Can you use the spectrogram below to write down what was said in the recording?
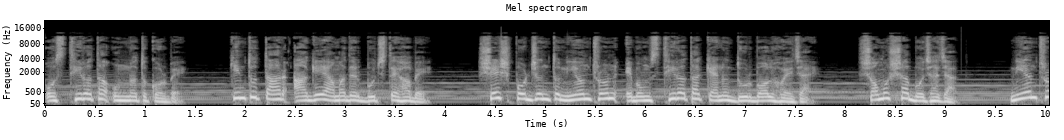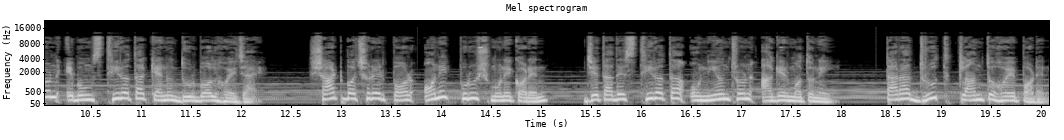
ও স্থিরতা উন্নত করবে। কিন্তু তার আগে আমাদের বুঝতে হবে শেষ পর্যন্ত নিয়ন্ত্রণ এবং স্থিরতা কেন দুর্বল হয়ে যায়? সমস্যা বোঝা যাক। নিয়ন্ত্রণ এবং স্থিরতা কেন দুর্বল হয়ে যায়? ষাট বছরের পর অনেক পুরুষ মনে করেন যে তাদের স্থিরতা ও নিয়ন্ত্রণ আগের মতো নেই। তারা দ্রুত ক্লান্ত হয়ে পড়েন।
